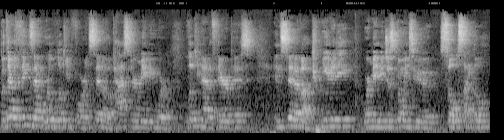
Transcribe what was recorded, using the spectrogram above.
But there are things that we're looking for instead of a pastor, maybe we're looking at a therapist instead of a community, we're maybe just going to soul cycle.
